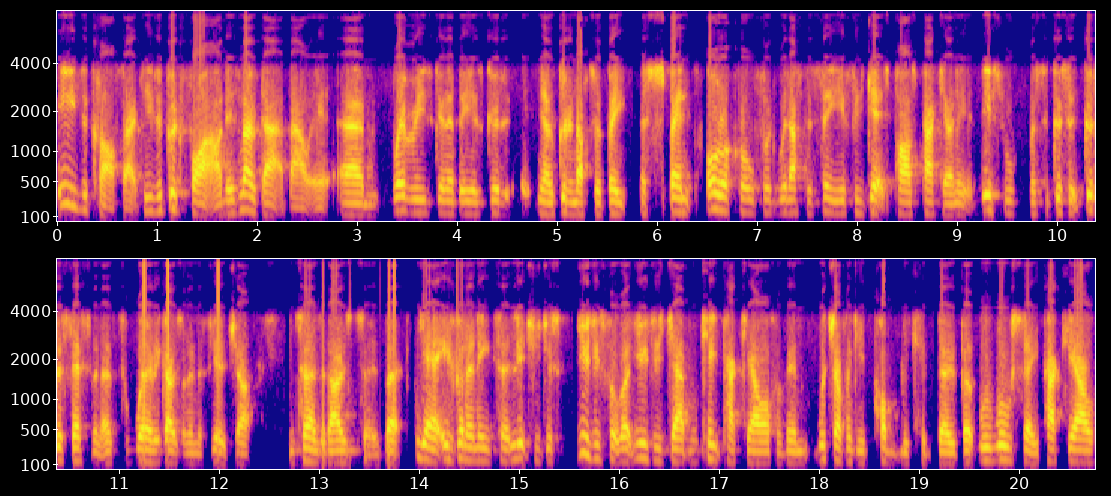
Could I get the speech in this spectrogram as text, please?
he's a class act. He's a good fighter. There's no doubt about it. Um, whether he's going to be as good, you know, good enough to beat a Spence or a Crawford, we'll have to see if he gets past Pacquiao. And it, this will be a good, assessment as to where he goes on in the future in terms of those two. But yeah, he's going to need to literally just use his footwork, use his jab, and keep Pacquiao off of him, which I think he probably could do. But we will see. Pacquiao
